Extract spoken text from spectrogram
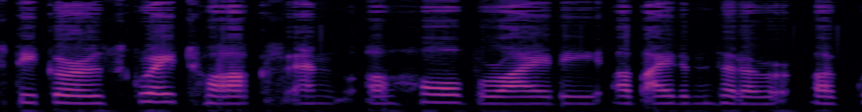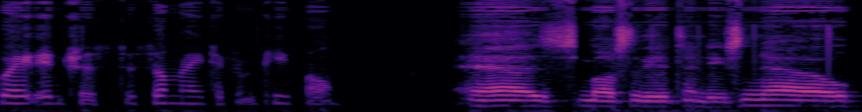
speakers, great talks, and a whole variety of items that are of great interest to so many different people. As most of the attendees know,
